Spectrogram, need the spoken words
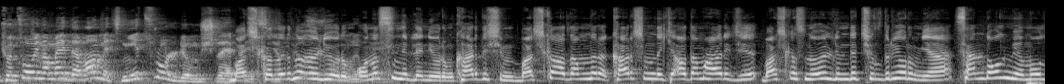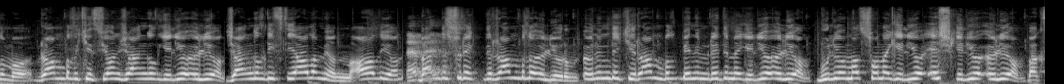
kötü oynamaya devam et. Niye trollüyormuş RPS Başkalarını yapıyorsun ölüyorum. Ona koyayım? sinirleniyorum kardeşim. Başka adamlara karşımdaki adam harici başkasını öldüğümde çıldırıyorum ya. Sende olmuyor mu oğlum o? Rumble'ı kesiyorsun, jungle geliyor ölüyorsun. Jungle diff diye ağlamıyorsun mu? Ağlıyorsun. Evet. Ben de sürekli Rumble'a ölüyorum. Önümdeki Rumble benim redime geliyor ölüyorum. Blue'uma sona geliyor, eş geliyor ölüyorum. Bak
